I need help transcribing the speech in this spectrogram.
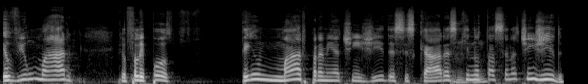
eu vi um mar. Eu falei: pô, tem um mar para me atingir desses caras que não está uhum. sendo atingido.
